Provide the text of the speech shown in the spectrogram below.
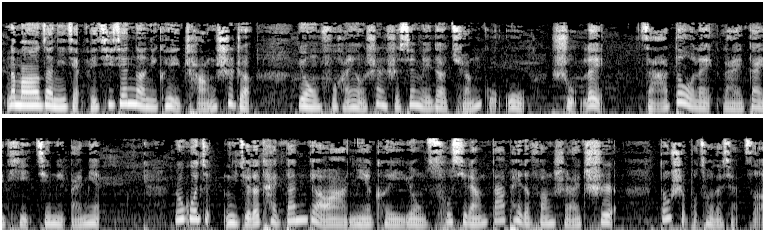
那么在你减肥期间呢，你可以尝试着用富含有膳食纤维的全谷物。薯类、杂豆类来代替精米白面。如果你觉得太单调啊，你也可以用粗细粮搭配的方式来吃，都是不错的选择。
